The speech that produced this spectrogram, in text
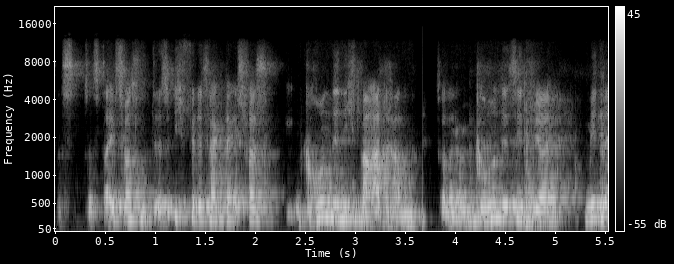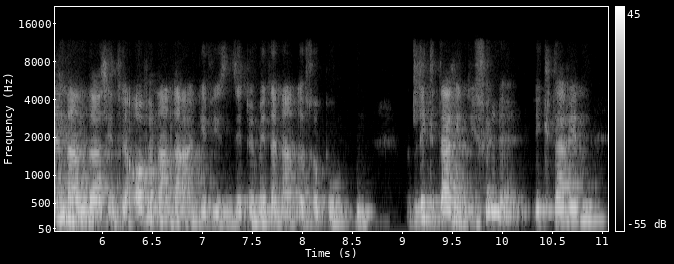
Das, das, da ist was, also ich würde sagen, da ist was im Grunde nicht wahr dran, sondern im Grunde sind wir miteinander, sind wir aufeinander angewiesen, sind wir miteinander verbunden. Und liegt darin die Fülle, liegt darin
